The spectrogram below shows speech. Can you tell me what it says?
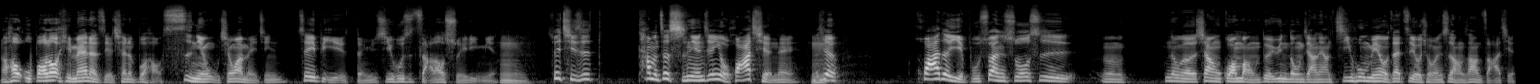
然后 a l o Jimenez 也签的不好，四年五千万美金，这一笔也等于几乎是砸到水里面。嗯，所以其实他们这十年间有花钱呢，而且花的也不算说是嗯那个像光芒队、运动家那样几乎没有在自由球员市场上砸钱，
